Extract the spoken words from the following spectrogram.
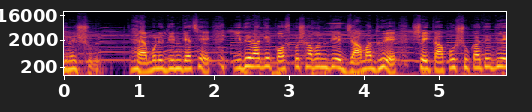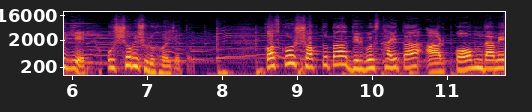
দিনের শুরু। হ্যাঁ এমনই দিন গেছে, ঈদের আগে কস্কো সাবান দিয়ে জামা ধুয়ে সেই কাপড় শুকাতে দিয়ে গিয়ে উৎসবই শুরু হয়ে যেত। কস্কোর শক্ততা, দীর্ঘস্থায়িতা আর কম দামে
